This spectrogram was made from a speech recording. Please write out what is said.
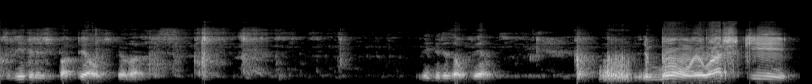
Os líderes de papel de Pelotas. Líderes ao vento. Bom, eu acho que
